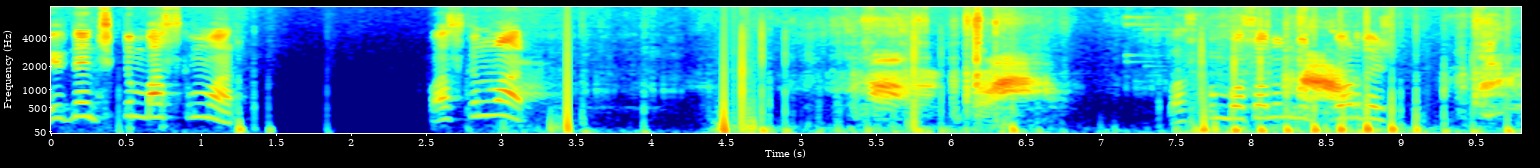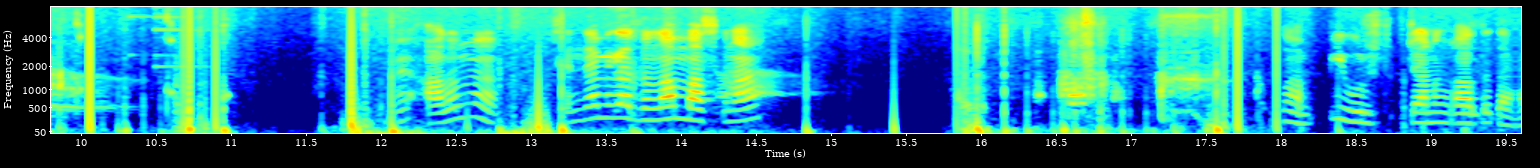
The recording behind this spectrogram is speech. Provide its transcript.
evden çıktım baskın var. Baskın var. Baskın basanındır kardeş. Ne, alın mı? Sen de mi geldin lan baskına? Lan bir vuruşluk canın kaldı da.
